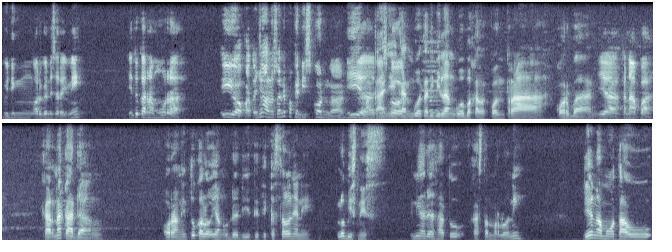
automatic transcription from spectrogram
wedding organizer ini itu karena murah Iya, katanya alasannya pakai diskon kan. iya Makanya diskon. kan gue tadi bilang gue bakal kontra korban. iya kenapa Karena kadang orang itu kalau yang udah di titik keselnya nih, lo bisnis. Ini ada satu customer lo nih, dia nggak mau tahu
